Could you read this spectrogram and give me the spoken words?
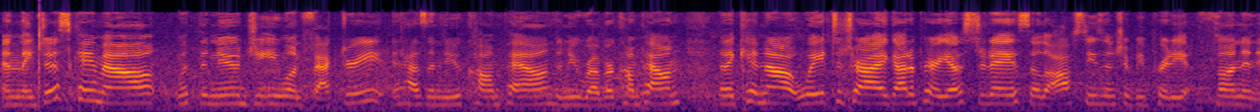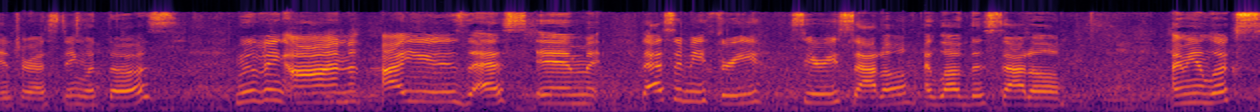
And they just came out with the new GE1 Factory. It has a new compound, a new rubber compound that I cannot wait to try. I got a pair yesterday, so the off season should be pretty fun and interesting with those. Moving on, I use the SM, the SME3 series saddle. I love this saddle. I mean, it looks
